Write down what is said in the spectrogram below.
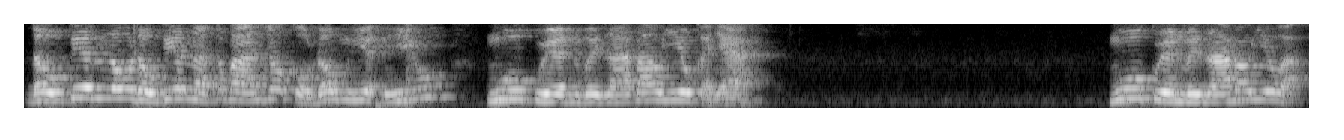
Đầu tiên, lô đầu tiên là các bán cho cổ đông hiện hữu, mua quyền với giá bao nhiêu cả nhà? Mua quyền với giá bao nhiêu ạ?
